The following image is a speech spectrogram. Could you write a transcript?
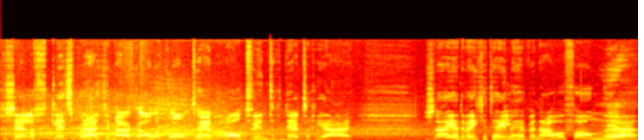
Gezellig kletspraatje maken. Alle klanten hebben we al 20, 30 jaar. Dus nou ja, daar weet je het hele hebben en houden van. Eh, Ja.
